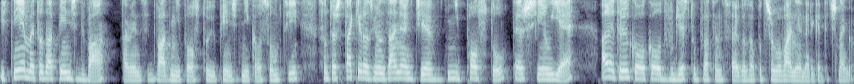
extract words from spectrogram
Istnieje metoda 5-2, a więc 2 dni postu i 5 dni konsumpcji. Są też takie rozwiązania, gdzie w dni postu też się je, ale tylko około 20% swojego zapotrzebowania energetycznego.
